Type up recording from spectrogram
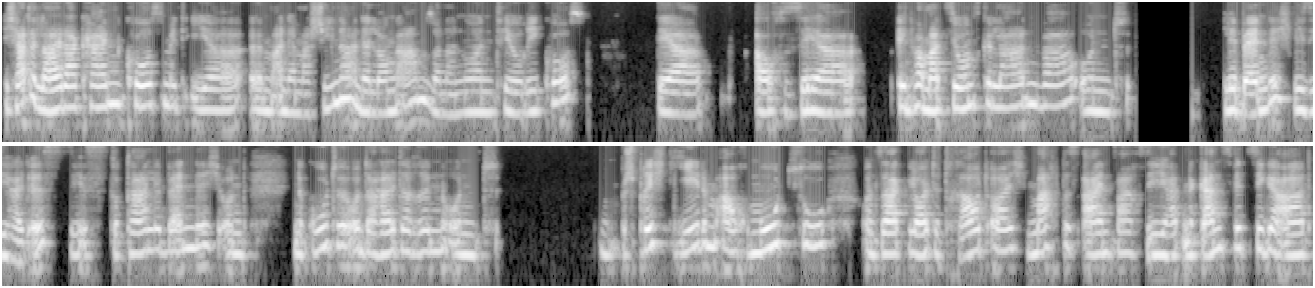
Ich hatte leider keinen Kurs mit ihr ähm, an der Maschine, an der Longarm, sondern nur einen Theoriekurs, der auch sehr informationsgeladen war und lebendig, wie sie halt ist. Sie ist total lebendig und eine gute Unterhalterin und spricht jedem auch Mut zu und sagt, Leute, traut euch, macht es einfach. Sie hat eine ganz witzige Art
